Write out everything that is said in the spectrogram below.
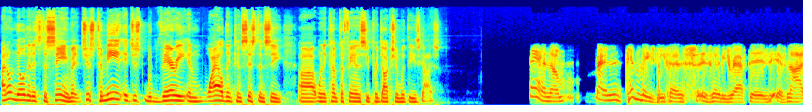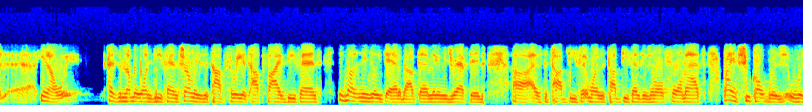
I don't know that it's the same. It just to me, it just would vary in wild inconsistency uh, when it comes to fantasy production with these guys. And um, and Tampa Bay's defense is going to be drafted, if not, uh, you know, as the number one defense, certainly as a top three, a top five defense. There's nothing really add about them. They're going to be drafted uh, as the top defense, one of the top defenses in all formats. Ryan Succop was was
